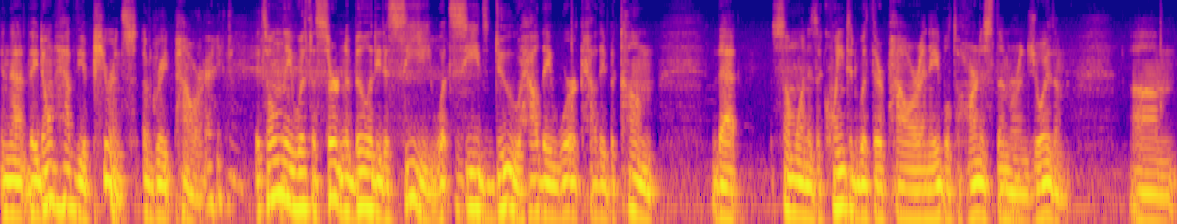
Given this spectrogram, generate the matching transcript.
in that they don't have the appearance of great power. Right. It's only with a certain ability to see what seeds do, how they work, how they become, that someone is acquainted with their power and able to harness them or enjoy them. Um,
